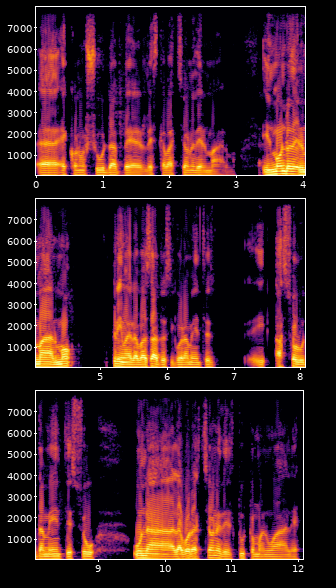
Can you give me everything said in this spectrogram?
eh, è conosciuta per l'escavazione del marmo. Il mondo del marmo prima era basato sicuramente eh, assolutamente su una lavorazione del tutto manuale,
